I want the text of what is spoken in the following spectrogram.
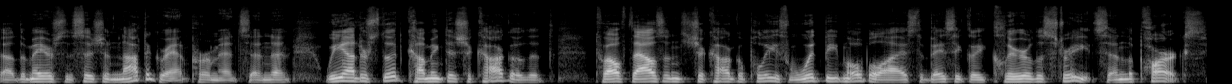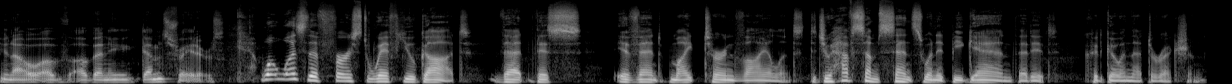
uh, the mayor's decision not to grant permits, and that we understood coming to Chicago that 12,000 Chicago police would be mobilized to basically clear the streets and the parks, you know, of, of any demonstrators. What was the first whiff you got that this event might turn violent? Did you have some sense when it began that it could go in that direction?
